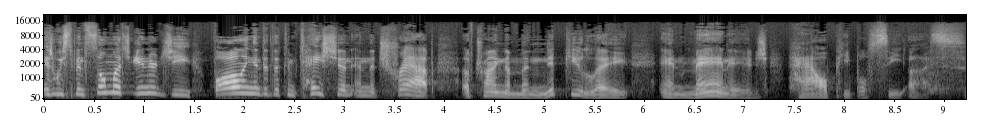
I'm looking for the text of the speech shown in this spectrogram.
is we spend so much energy falling into the temptation and the trap of trying to manipulate and manage how people see us,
